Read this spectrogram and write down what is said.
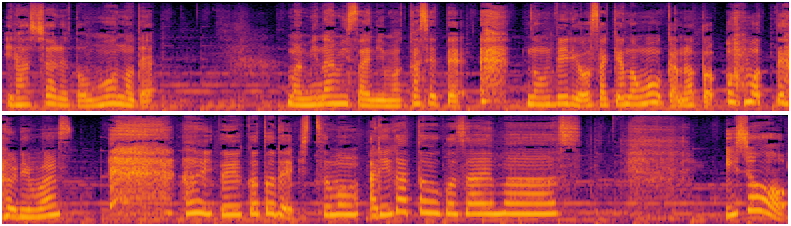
いらっしゃると思うので、まあ、南さんに任せて、のんびりお酒飲もうかなと思っております。はい、ということで質問ありがとうございます。以上、教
